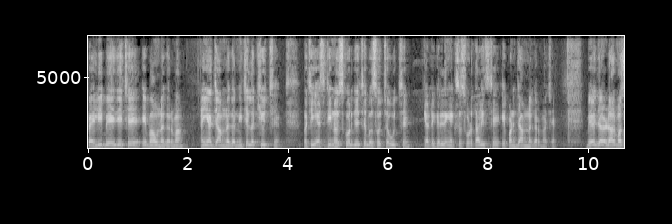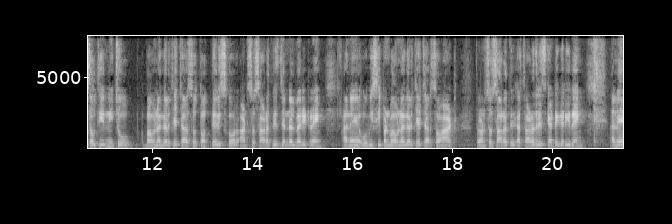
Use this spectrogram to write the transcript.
પહેલી બે જે છે એ ભાવનગરમાં. અહીંયા જામનગર, નીચે લખ્યું જ છે. પછી એસટીનો સ્કોર જે છે, બસો ચૌદ છે. કેટેગરી રેન્ક એકસો સુડતાલીસ છે, એ પણ જામનગરમાં છે. બે હજાર અઢારમાં સૌથી નીચું ભાવનગર છે, ચારસો તોતેર સ્કોર, આઠસો સાડત્રીસ જનરલ મેરિટ રેન્ક અને ઓબીસી પણ ભાવનગર છે, ચારસો આઠ, ત્રણસો સાડત્રીસ કેટેગરી રેન્ક અને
